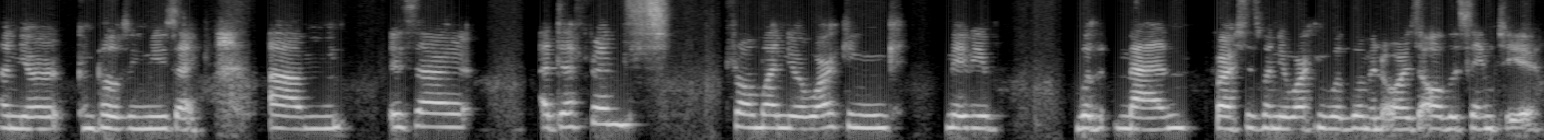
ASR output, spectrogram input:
and you're composing music um, is there a difference from when you're working maybe with men versus when you're working with women or is it all the same to you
